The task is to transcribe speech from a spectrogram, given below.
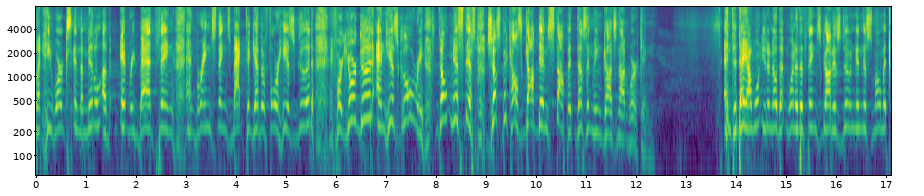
but he works in the middle of every bad thing and brings things back together for his good, for your good and his glory. Don't miss this. Just because God didn't stop it doesn't mean God's not working. And today I want you to know that one of the things God is doing in this moment,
